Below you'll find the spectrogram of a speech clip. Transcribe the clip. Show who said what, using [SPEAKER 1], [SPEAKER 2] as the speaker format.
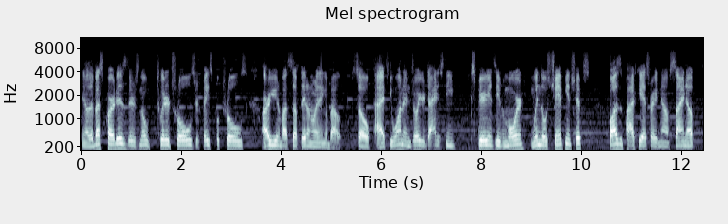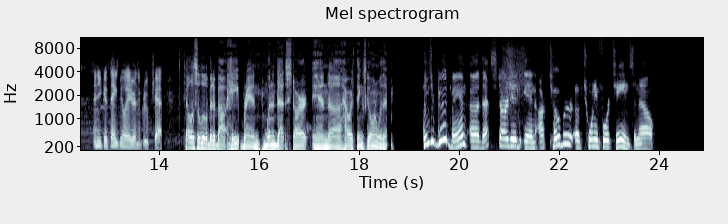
[SPEAKER 1] You know, the best part is there's no Twitter trolls or Facebook trolls arguing about stuff they don't know anything about. So uh, if you want to enjoy your dynasty experience even more, win those championships, pause the podcast right now, sign up, and you can thank me later in the group chat.
[SPEAKER 2] Tell us a little bit about Hate Brand. When did that start, and uh, how are things going with it?
[SPEAKER 3] Things are good, man. Uh, that started in October of 2014. So now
